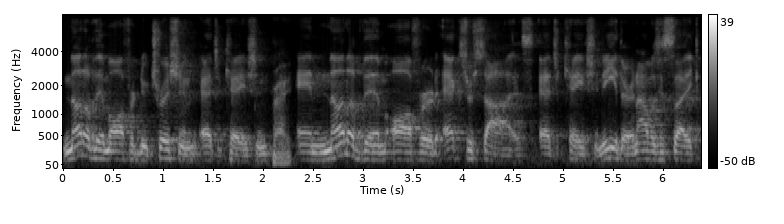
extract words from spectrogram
none of them offered nutrition education, right. and none of them offered exercise education either. And I was just like,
